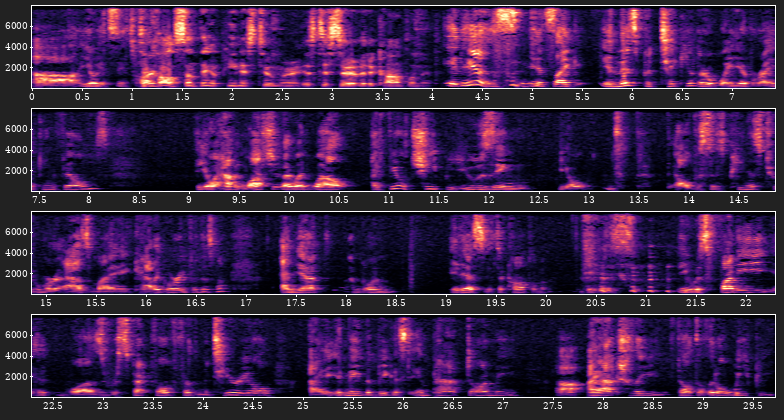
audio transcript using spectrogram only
Uh, you know, it's it's hard To call something a penis tumor is to serve it a compliment. It is. It's like in this particular way of ranking films. You know, having watched it, I went, well, I feel cheap using you know Elvis's penis tumor as my category for this one, and yet I'm going. It is. It's a compliment. It was. it was funny. It was respectful for the material. I. It made the biggest impact on me. Uh, I actually felt a little weepy.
